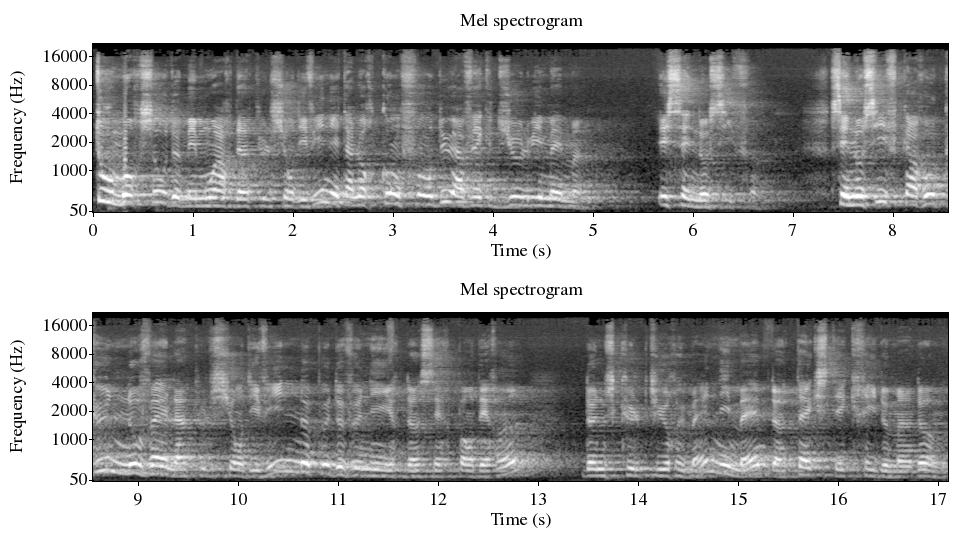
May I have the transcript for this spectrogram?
tout morceau de mémoire d'impulsion divine est alors confondu avec Dieu lui-même, et c'est nocif. C'est nocif car aucune nouvelle impulsion divine ne peut devenir d'un serpent d'airain, d'une sculpture humaine, ni même d'un texte écrit de main d'homme.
